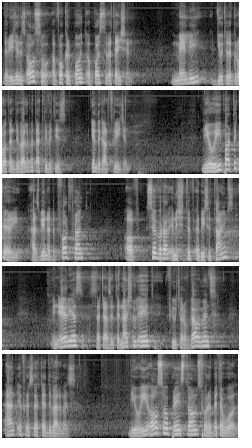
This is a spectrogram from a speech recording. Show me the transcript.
the region is also a focal point of positive attention, mainly due to the growth and development activities in the Gulf region. The UAE particularly has been at the forefront of several initiatives in recent times in areas such as international aid, future of governments, and infrastructure developments. The UAE also brainstorms for a better world.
